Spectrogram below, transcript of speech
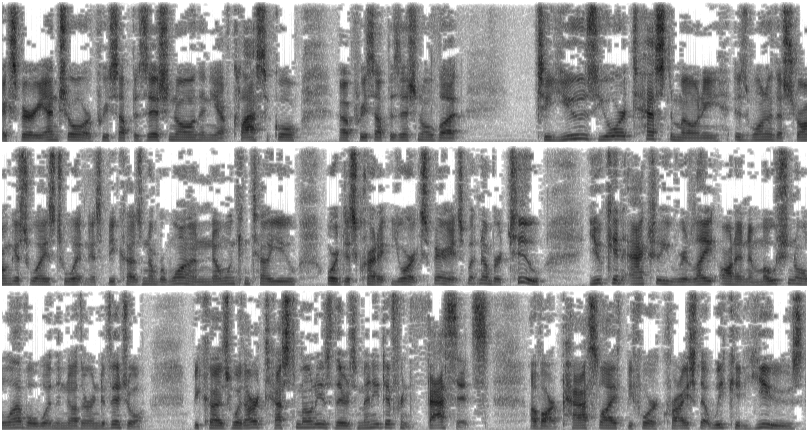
experiential, or presuppositional. Then you have classical uh, presuppositional. But to use your testimony is one of the strongest ways to witness because number one, no one can tell you or discredit your experience. But number two, you can actually relate on an emotional level with another individual. Because with our testimonies, there's many different facets of our past life before Christ that we could use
